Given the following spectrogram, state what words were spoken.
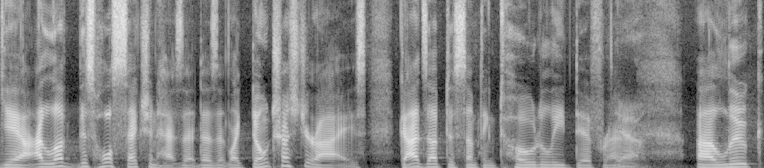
Yeah, I love this whole section has that, does it? Like, don't trust your eyes. God's up to something totally different. Yeah. Uh, Luke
